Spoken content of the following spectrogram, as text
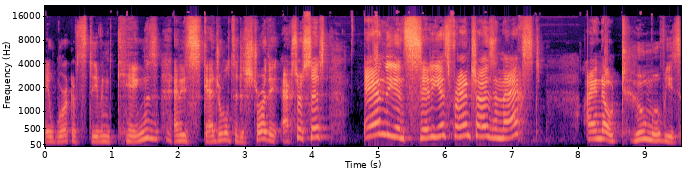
a work of Stephen King's, and he's scheduled to destroy The Exorcist and the Insidious franchise next. I know two movies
